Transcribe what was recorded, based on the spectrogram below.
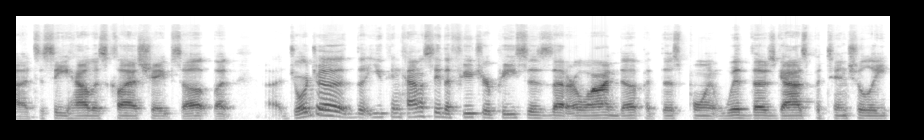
uh, to see how this class shapes up. But Georgia, the, you can kind of see the future pieces that are lined up at this point with those guys potentially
